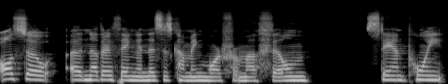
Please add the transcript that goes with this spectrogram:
also another thing, and this is coming more from a film standpoint,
